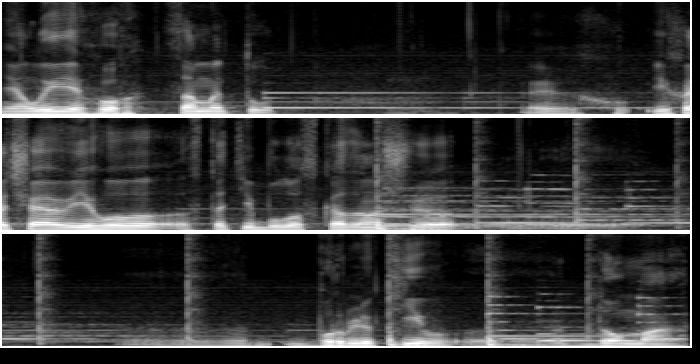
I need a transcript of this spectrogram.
зняли його саме тут. Е, І хоча в його статті було сказано, що бурлюків вдома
